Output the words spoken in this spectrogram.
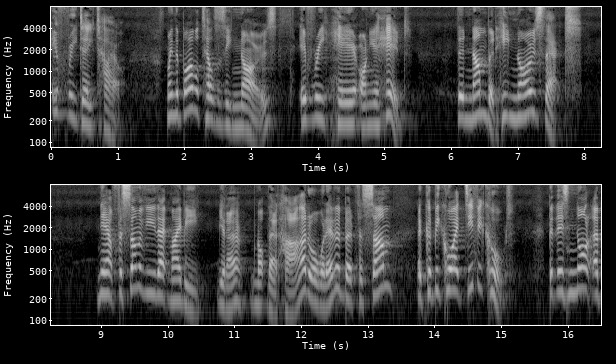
Every detail. I mean, the Bible tells us He knows every hair on your head. They're numbered. He knows that. Now, for some of you, that may be, you know, not that hard or whatever, but for some, it could be quite difficult. But there's not a,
